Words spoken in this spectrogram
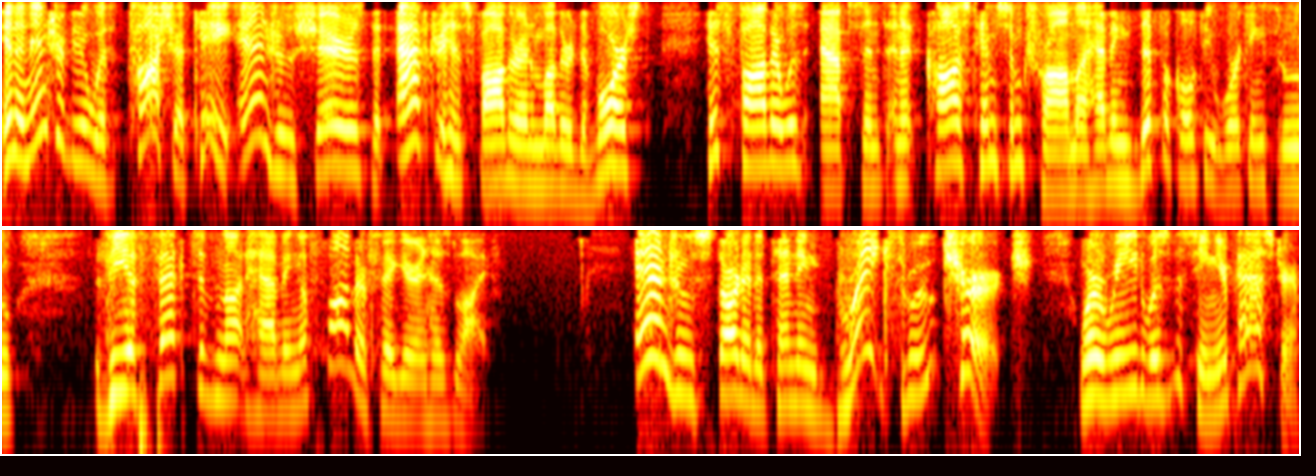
In an interview with Tasha K, Andrews shares that after his father and mother divorced, his father was absent and it caused him some trauma, having difficulty working through the effects of not having a father figure in his life. Andrews started attending Breakthrough Church, where Reid was the senior pastor.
